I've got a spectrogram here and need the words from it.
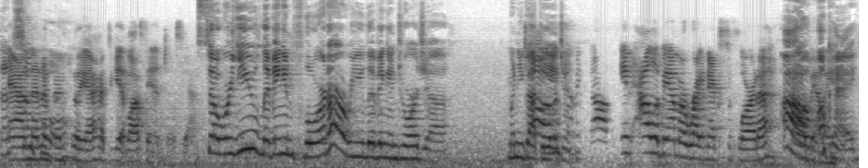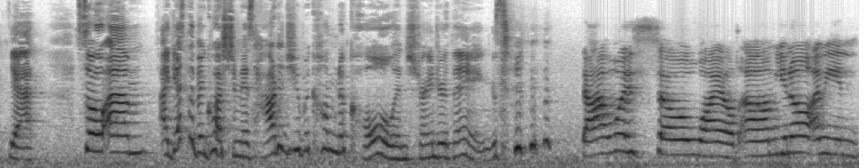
That's and so then cool. eventually I had to get Los Angeles. Yeah. So were you living in Florida or were you living in Georgia when you got Oh, the was agent? living, uh, in Alabama, right next to Florida. Oh, Alabama. okay, yeah. So, um, I guess the big question is, how did you become Nicole in Stranger Things? That was so wild. Um, you know, I mean,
